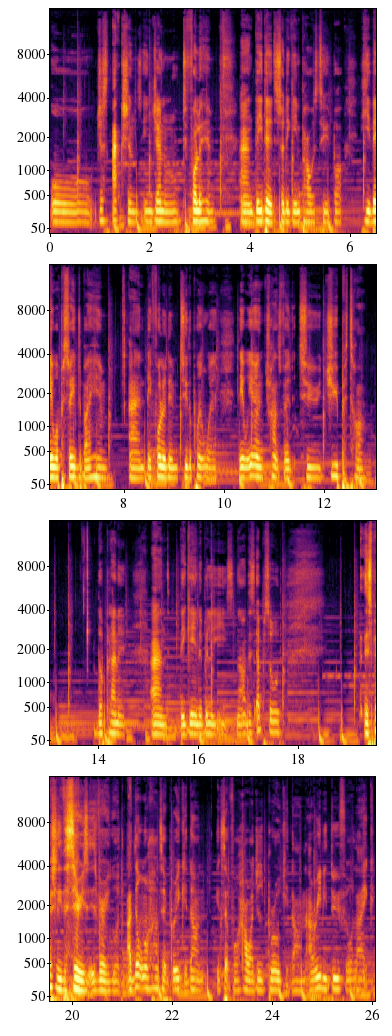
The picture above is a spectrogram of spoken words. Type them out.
or just actions in general to follow him. And they did so they gained powers too. But he they were persuaded by him and they followed him to the point where they were even transferred to Jupiter the planet and they gained abilities. Now this episode especially the series is very good i don't know how to break it down except for how i just broke it down i really do feel like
